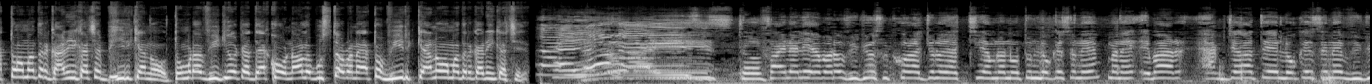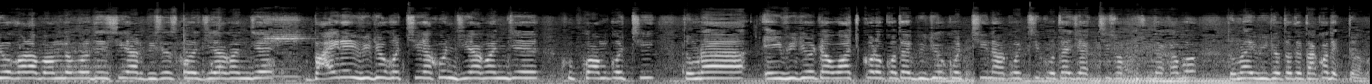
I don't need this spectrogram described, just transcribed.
এত আমাদের গাড়ির কাছে ভিড় কেন? তোমরা ভিডিওটা দেখো, নাহলে বুঝতে পারবে না এত ভিড় কেন আমাদের গাড়ির কাছে। তো ফাইনালি এবারও ভিডিও শুট করার জন্য যাচ্ছি আমরা নতুন লোকেশনে মানে এবার এক জায়গাতে লোকেশনে ভিডিও করা বন্ধ করে দিয়েছি, আর বিশেষ করে জিয়াগঞ্জে। বাইরেই ভিডিও করছি এখন, জিয়াগঞ্জে খুব কম করছি। তোমরা এই ভিডিওটা ওয়াচ করো, কোথায় ভিডিও করছি, না করছি, কোথায় যাচ্ছি সব কিছু দেখাবো। তোমরা এই ভিডিওটাতে থাকো, দেখতে পাবো।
